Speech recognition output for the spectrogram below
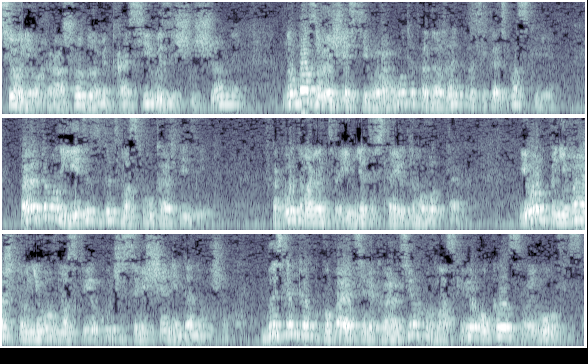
Все у него хорошо, домик красивый, защищенный, но базовая часть его работы продолжает протекать в Москве. Поэтому он едет в Москву каждый день в какой-то момент времени это встает ему вот так. И он, понимая, что у него в Москве куча совещаний до ночи, быстренько покупает себе квартирку в Москве около своего офиса,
